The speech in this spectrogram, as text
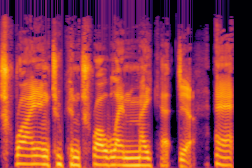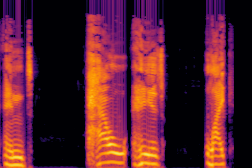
trying to control and make it. Yeah, and how he is like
